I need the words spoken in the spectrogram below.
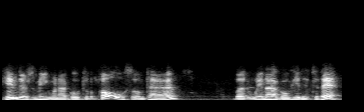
hinders me when I go to the polls sometimes. But we're not going to get into that.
